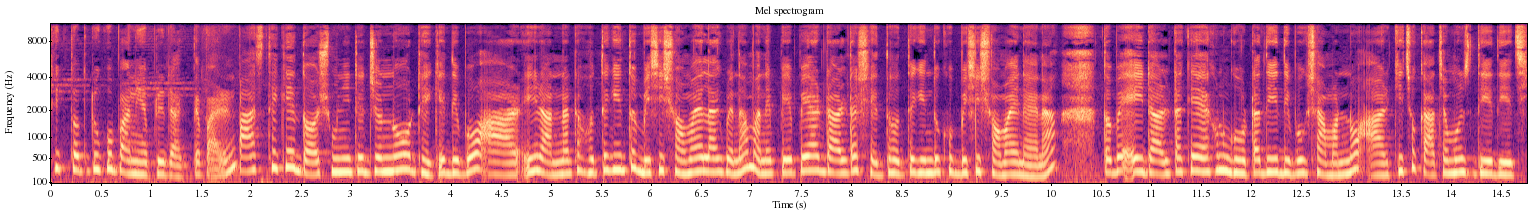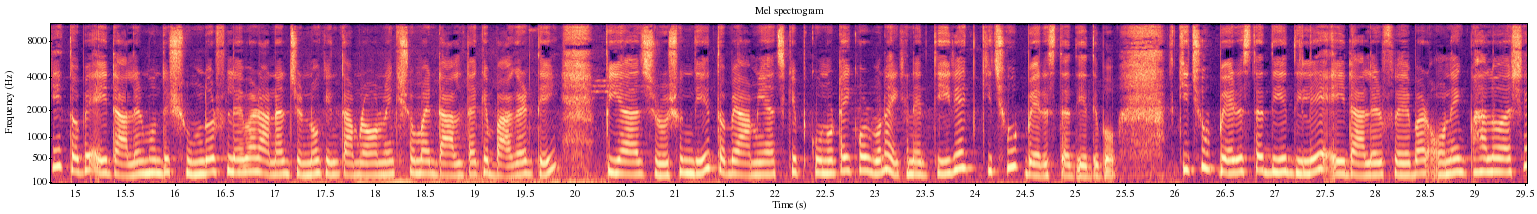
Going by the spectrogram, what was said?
ঠিক ততটুকু পানি আপনি রাখতে পারেন। পাঁচ থেকে দশ মিনিটের জন্য ঢেকে দিব। আর এই রান্নাটা হতে কিন্তু বেশি সময় লাগবে না। মানে পেঁপে আর ডালটা সেদ্ধ হতে কিন্তু খুব বেশি সময় নেয় না। তবে এই ডালটাকে এখন ঘোটা দিয়ে দিব সামান্য। আর কিছু কাঁচামরিচ দিয়ে দিয়েছি। তবে এই ডালের মধ্যে সুন্দর ফ্লেভার আনার জন্য কিন্তু আমরা অনেক সময় ডালটাকে বাগার দিই পেঁয়াজ, রসুন দিয়ে। তবে আমি আজকে কোনোটাই করব না। এখানে ডিরেক্ট কিছু বেরেস্তা দিয়ে দেব। কিছু বেরেস্তা দিয়ে দিলে এই ডালের ফ্লেভার অনেক ভালো আসে,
